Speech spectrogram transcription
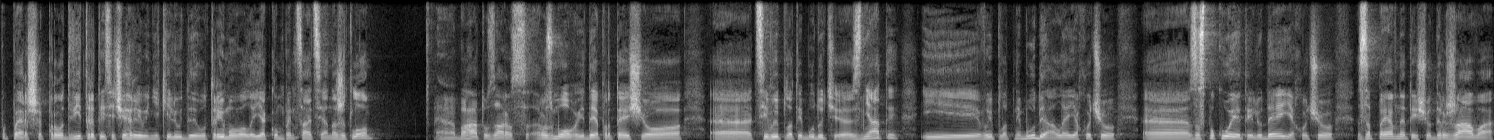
по-перше, про 2-3 тисячі гривень, які люди отримували як компенсація на житло. Е, Багато зараз розмови йде про те, що е, ці виплати будуть зняти, і виплат не буде. Але я хочу заспокоїти людей. Я хочу запевнити, що держава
